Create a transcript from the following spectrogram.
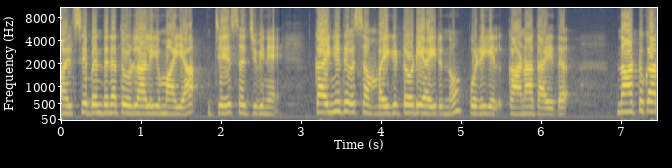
മത്സ്യബന്ധന തൊഴിലാളിയുമായ ജെ സജുവിനെ കഴിഞ്ഞ ദിവസം വൈകിട്ടോടെയായിരുന്നു പുഴയിൽ കാണാതായത്. നാട്ടുകാർ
